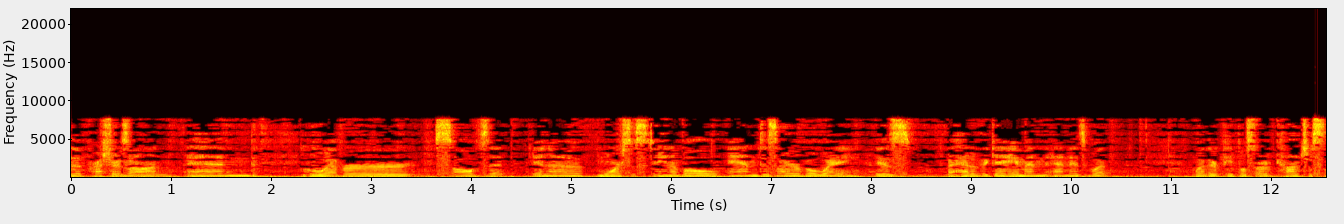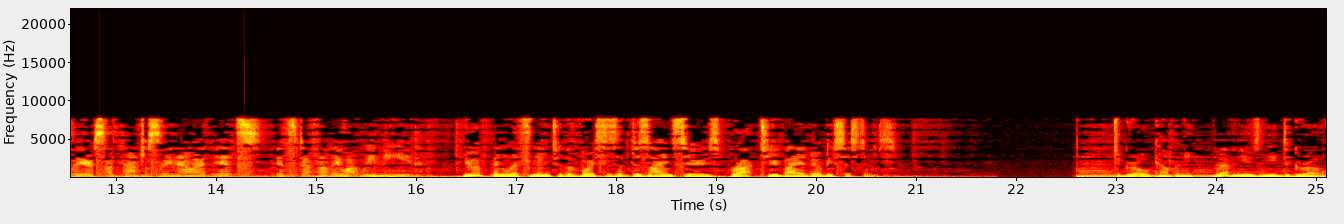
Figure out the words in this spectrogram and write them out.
The pressure's on, and whoever solves it in a more sustainable and desirable way is ahead of the game and, and is what whether people sort of consciously or subconsciously know it, it's it's definitely what we need. You have been listening to the Voices of Design series brought to you by Adobe Systems. To grow a company, revenues need to grow.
